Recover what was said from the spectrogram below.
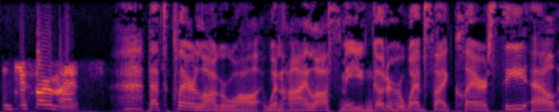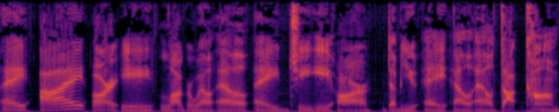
Thank you so much. That's Claire Lagerwall. When I lost me, you can go to her website, Claire, C L A I R E, Lagerwall, L A G E R W A L L dot com.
